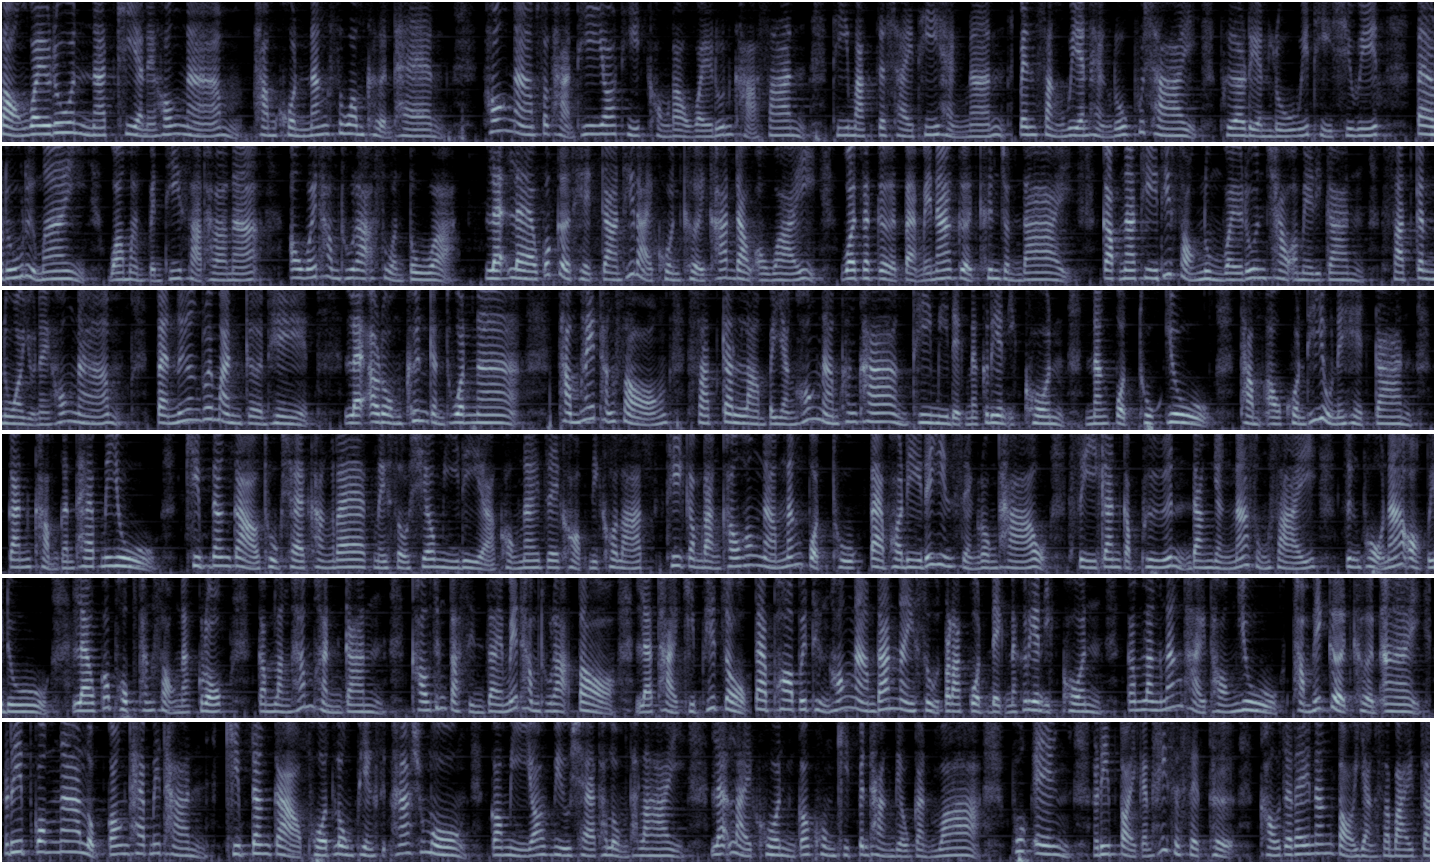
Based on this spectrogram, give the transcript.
สองวัยรุ่นนัดเคลียร์ในห้องน้ำทำคนนั่งซ่วมเขินแทน ห้องน้ำสถานที่ยอดฮิตของเราวัยรุ่นขาสั้น ที่มักจะใช้ที่แห่งนั้น เป็นสังเวียนแห่งรูปผู้ชาย เพื่อเรียนรู้วิถีชีวิต แต่รู้หรือไม่ว่ามันเป็นที่สาธารณะ เอาไว้ทำธุระส่วนตัว และแล้วก็เกิดเหตุการณ์ที่หลายคนเคยคาดเดาเอาไว้ ว่าจะเกิดแต่ไม่น่าเกิดขึ้นจนได้ กับนาทีที่สองหนุ่มวัยรุ่นชาวอเมริกัน ซัดกันนัวอยู่ในห้องน้ำแต่เนื่องด้วยมันเกินเหตุ และอารมณ์ขึ้นกันทั่วหน้าทำให้ทั้งสองซัดกันลามไปยังห้องน้ำข้างๆ ที่มีเด็กนักเรียนอีกคนนั่งปดทุกข์อยู่ทำเอาคนที่อยู่ในเหตุการณ์กันขำกันแทบไม่อยู่ คลิปดังกล่าวถูกแชร์ครั้งแรกในโซเชียลมีเดียของนายเจคอบนิโคลัส ที่กำลังเข้าห้องน้ำนั่งปดทุกข์แต่พอดีได้ยินเสียงรองเท้า สีกันกับพื้นดังอย่างน่าสงสัย จึงโผล่หน้าออกไปดู แล้วก็พบทั้งสองนักรบกำลังห้ำหันกัน เขาจึงตัดสินใจไม่ทำธุระต่อ และถ่ายคลิปให้จบ แต่พอไปถึงห้องน้ำด้านในสุดปรากฏเด็กนักเรียนอีกคนกำลังนั่งถ่ายท้องอยู่ทำให้เกิดเขินอาย รีบก้มหน้าหลบกล้องแทบไม่ทัน คลิปดังกล่าวโพสต์ลงเพียง 15 ชั่วโมง ก็มียอดวิวแชร์ถล่มทลาย และหลายคนก็คงคิดเป็นทางเดียวกันว่า พวกเองรีบต่อยกันให้เสร็จเถอะ เขาจะได้นั่งต่ออย่างสบายใจ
